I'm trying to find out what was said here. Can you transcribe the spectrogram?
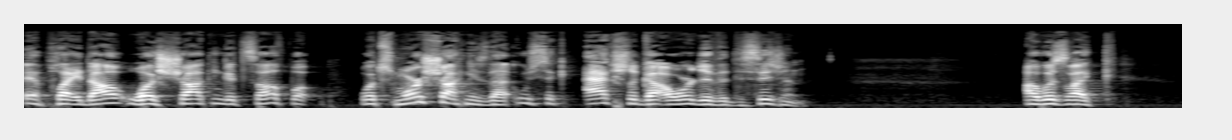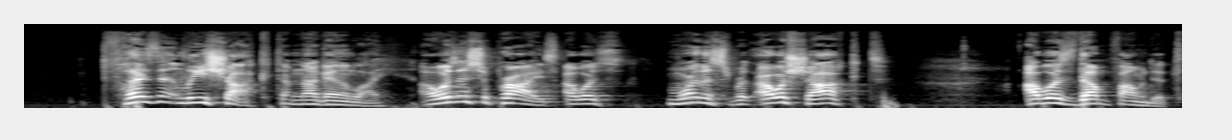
it played out was shocking itself, but what's more shocking is that Usyk actually got awarded the decision. I was like pleasantly shocked, I'm not gonna lie. I wasn't surprised. I was more than surprised. I was shocked. I was dumbfounded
